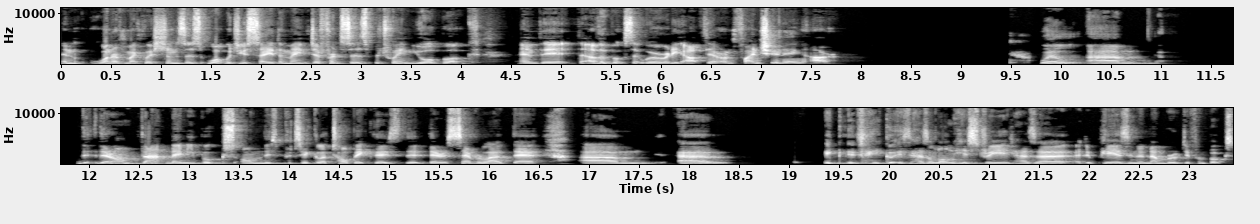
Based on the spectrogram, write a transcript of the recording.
And one of my questions is what would you say the main differences between your book and the, the other books that were already out there on fine tuning are? Well, um, th- there aren't that many books on this particular topic. There's there, there are several out there. Um, uh, it, it, it, has a long history. It has a. It appears in a number of different books.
